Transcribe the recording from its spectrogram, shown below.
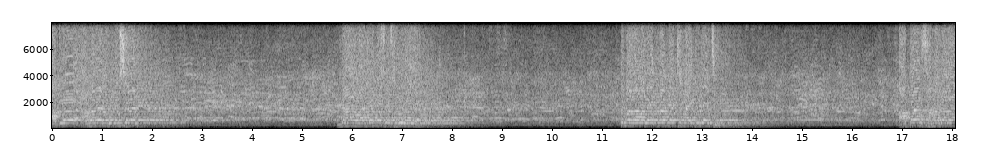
आपलं आमरण उपोषण दहा वाजल्यापासून सुरू झालं. तुम्हाला मला एक महत्वाची माहिती द्यायची. आपण समाजाला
